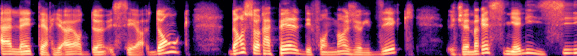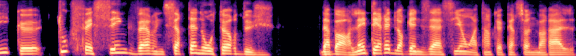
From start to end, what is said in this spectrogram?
à l'intérieur d'un CA. Donc, dans ce rappel des fondements juridiques, j'aimerais signaler ici que tout fait signe vers une certaine hauteur de vue. D'abord, l'intérêt de l'organisation en tant que personne morale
